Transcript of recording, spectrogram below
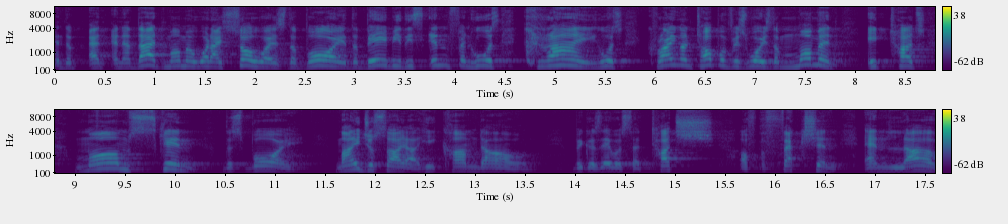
And, the, and, and at that moment, what I saw was the boy, the baby, this infant who was crying, who was crying on top of his voice. The moment it touched mom's skin, this boy, my Josiah, he calmed down because there was a touch of affection and love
